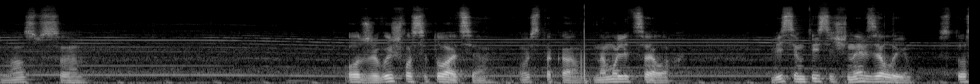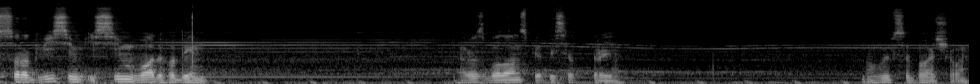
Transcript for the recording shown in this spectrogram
У нас все. Отже, вийшла ситуація. Ось така. На моліцелах. 8 тисяч не взяли. 148,7 Вт годин. Розбаланс 53. Ну, ви все бачили.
